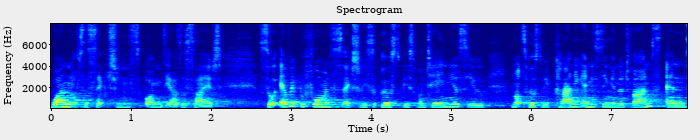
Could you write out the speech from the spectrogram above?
one of the sections on the other side. So every performance is actually supposed to be spontaneous, you're not supposed to be planning anything in advance, and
